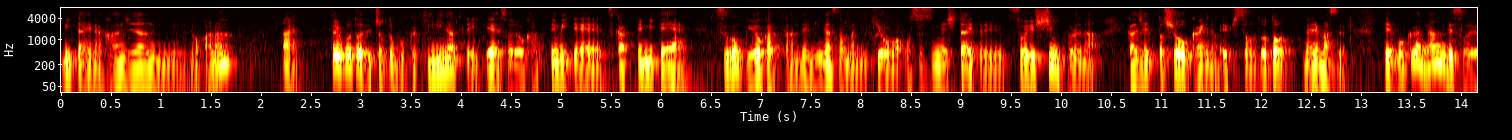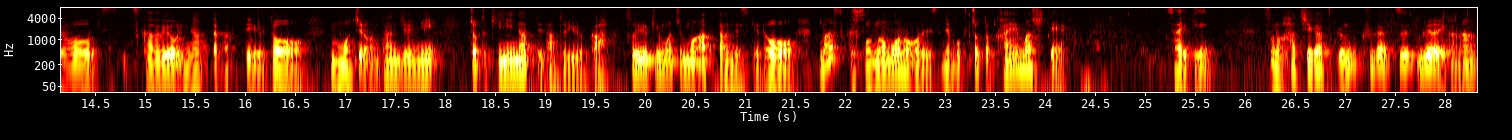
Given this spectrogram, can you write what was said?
みたいな感じなのかな。はい、ということでちょっと僕は気になっていてそれを買ってみて使ってみてすごく良かったんで皆様に今日はおすすめしたいというそういうシンプルなガジェット紹介のエピソードとなります。で僕が何でそれを使うようになったかっていうともちろん単純にちょっと気になってたというかそういう気持ちもあったんですけどマスクそのものをですね僕ちょっと変えまして最近その8月くん9月ぐらいかな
